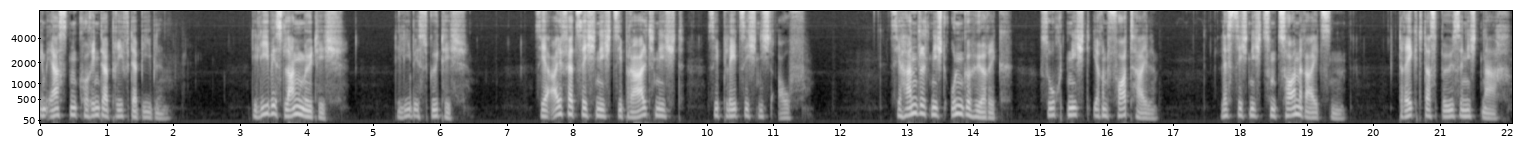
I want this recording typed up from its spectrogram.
im ersten Korintherbrief der Bibel. Die Liebe ist langmütig, die Liebe ist gütig. Sie ereifert sich nicht, sie prahlt nicht, sie bläht sich nicht auf. Sie handelt nicht ungehörig, sucht nicht ihren Vorteil, lässt sich nicht zum Zorn reizen, trägt das Böse nicht nach.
